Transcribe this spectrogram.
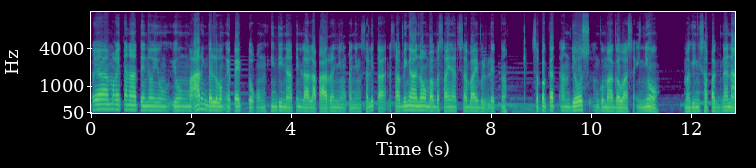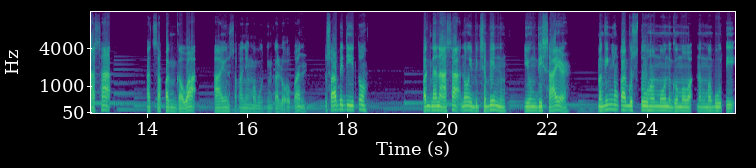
Kaya makita natin no yung yung maaring dalawang epekto kung hindi natin lalakaran yung kanyang salita. Sabi nga no, babasahin natin sa Bible ulit no. Sapagkat ang Diyos ang gumagawa sa inyo maging sa pagnanasa at sa paggawa ayon sa kanyang mabuting kalooban. So sabi dito, pagnanasa, no, ibig sabihin yung desire, maging yung kagustuhan mo na gumawa ng mabuti,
